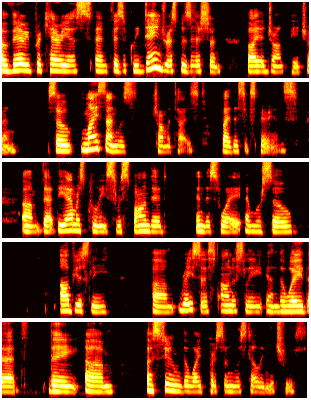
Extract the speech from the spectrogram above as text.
a very precarious and physically dangerous position by a drunk patron. So my son was traumatized by this experience, um, that the Amherst police responded in this way and were so obviously um, racist, honestly, in the way that they um, assumed the white person was telling the truth.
